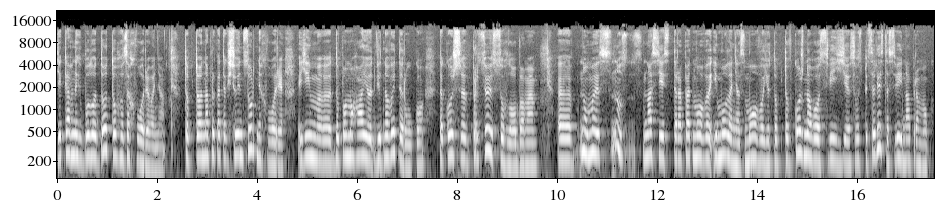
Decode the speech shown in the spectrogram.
яке в них було до того захворювання. Тобто, наприклад, якщо інсультні хворі, їм е, допомагаю відновити руку, також е, працюю з суглобами. Е, Ну, ми, ну, у нас є терапевт мови і мовлення з мовою, тобто в кожного свій свого спеціаліста свій напрямок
